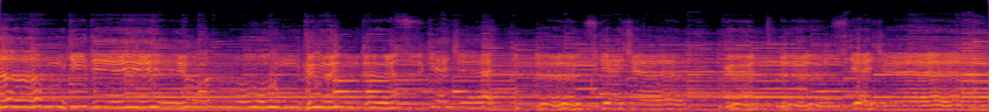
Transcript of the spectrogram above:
Gidem gidiyorum gündüz gece, gündüz gece, gündüz gece.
